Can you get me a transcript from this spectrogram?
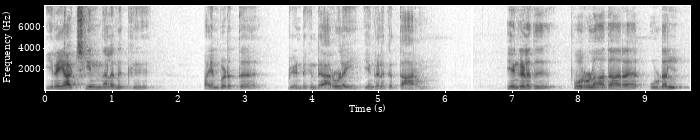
இரையாட்சியின் நலனுக்கு பயன்படுத்த வேண்டுகின்ற அருளை எங்களுக்கு தாரும். எங்களது பொருளாதார உடல்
